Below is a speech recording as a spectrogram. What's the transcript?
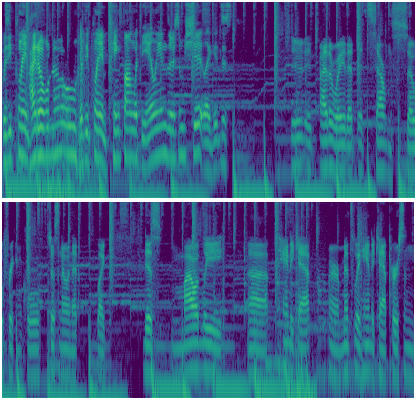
Was he playing I don't know. Was he playing ping pong with the aliens or some shit? Like it just Dude, it, either way, that it sounds so freaking cool. Just knowing that, like, this mildly uh, handicapped or mentally handicapped person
